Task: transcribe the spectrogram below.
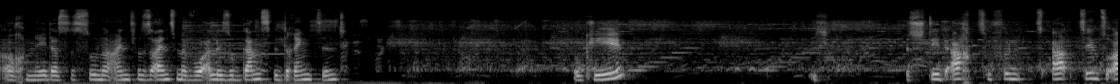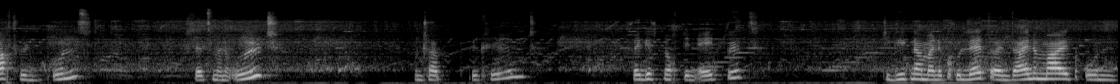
Ach nee, das ist so eine 1 vs 1 Map, wo alle so ganz gedrängt sind. Okay. Es steht 8 zu 5, 10 zu 8 für uns. Ich setze meine Ult. Und hab gekillt. Vergift noch den 8-Bit. Die Gegner haben eine Colette, ein Dynamite und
